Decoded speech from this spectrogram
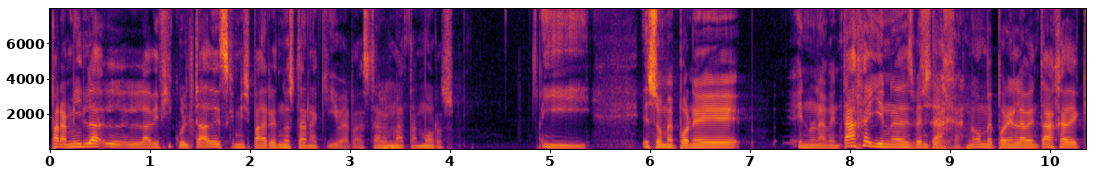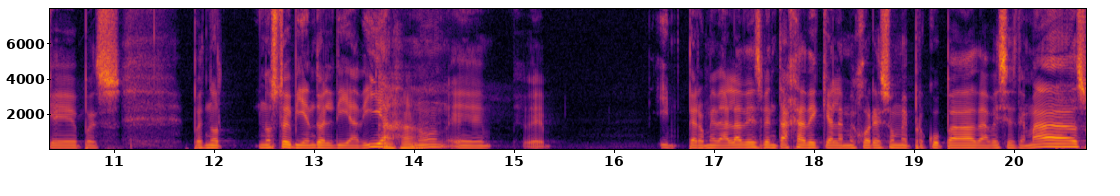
Para mí la, la dificultad es que mis padres no están aquí, ¿verdad? Están en Ujú. Matamoros. Y eso me pone en una ventaja y en una desventaja, ¿no? Me pone en la ventaja de que, pues, pues no, no estoy viendo el día a día, Ajá. ¿no? Eh, eh, y- pero me da la desventaja de que a lo mejor eso me preocupa a veces de más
